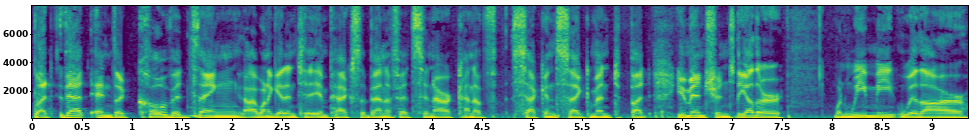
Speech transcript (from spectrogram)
But that and the COVID thing, I want to get into impacts the benefits in our kind of second segment. But you mentioned the other when we meet with our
